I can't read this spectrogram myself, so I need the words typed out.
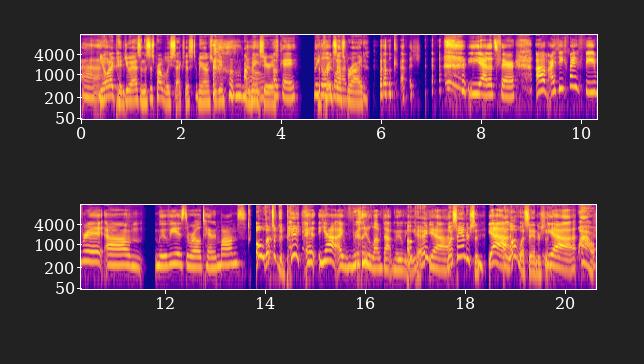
Uh, You know what I pinned you as, and this is probably sexist to be honest with you. oh, I'm being serious. Okay, the Princess Blonde. Bride. Oh gosh, yeah, that's fair. Um, I think my favorite um movie is The Royal Tenenbaums. Oh, that's a good pick. Uh, yeah, I really love that movie. Okay. yeah, Wes Anderson. yeah, I love Wes Anderson. yeah. Wow.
